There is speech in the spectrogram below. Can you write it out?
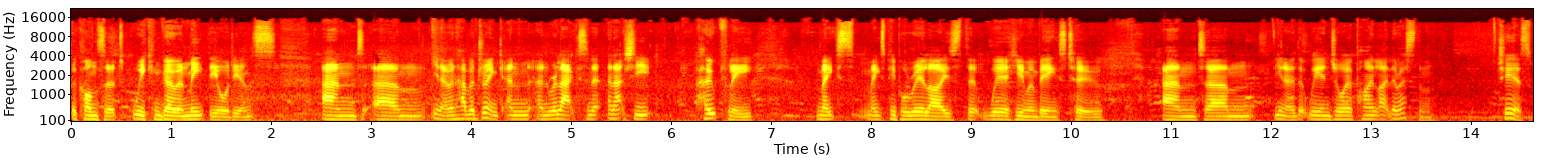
the concert we can go and meet the audience and um, you know and have a drink and, and relax and, and actually hopefully makes makes people realise that we're human beings too and um, you know that we enjoy a pint like the rest of them. Cheers.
